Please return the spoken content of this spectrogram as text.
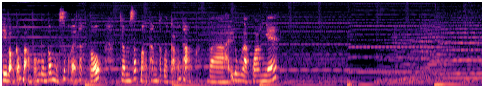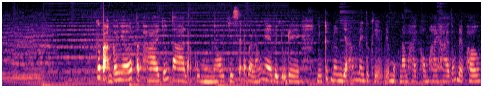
hy vọng các bạn vẫn luôn có một sức khỏe thật tốt, chăm sóc bản thân thật là cẩn thận và hãy luôn lạc quan nhé. Các bạn có nhớ tập 2 chúng ta đã cùng nhau chia sẻ và lắng nghe về chủ đề những cách đơn giản nên thực hiện để một năm 2022 tốt đẹp hơn.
